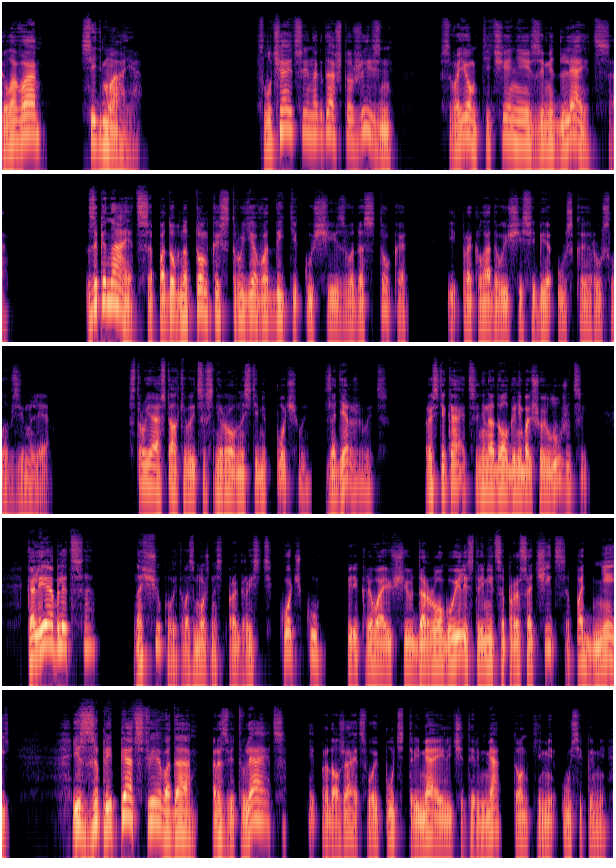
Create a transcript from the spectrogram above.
Глава седьмая Случается иногда, что жизнь в своем течении замедляется, запинается, подобно тонкой струе воды, текущей из водостока и прокладывающей себе узкое русло в земле. Струя сталкивается с неровностями почвы, задерживается, растекается ненадолго небольшой лужицей, колеблется, нащупывает возможность прогрызть кочку, перекрывающую дорогу, или стремится просочиться под ней. Из-за препятствия вода разветвляется и продолжает свой путь тремя или четырьмя тонкими усиками,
